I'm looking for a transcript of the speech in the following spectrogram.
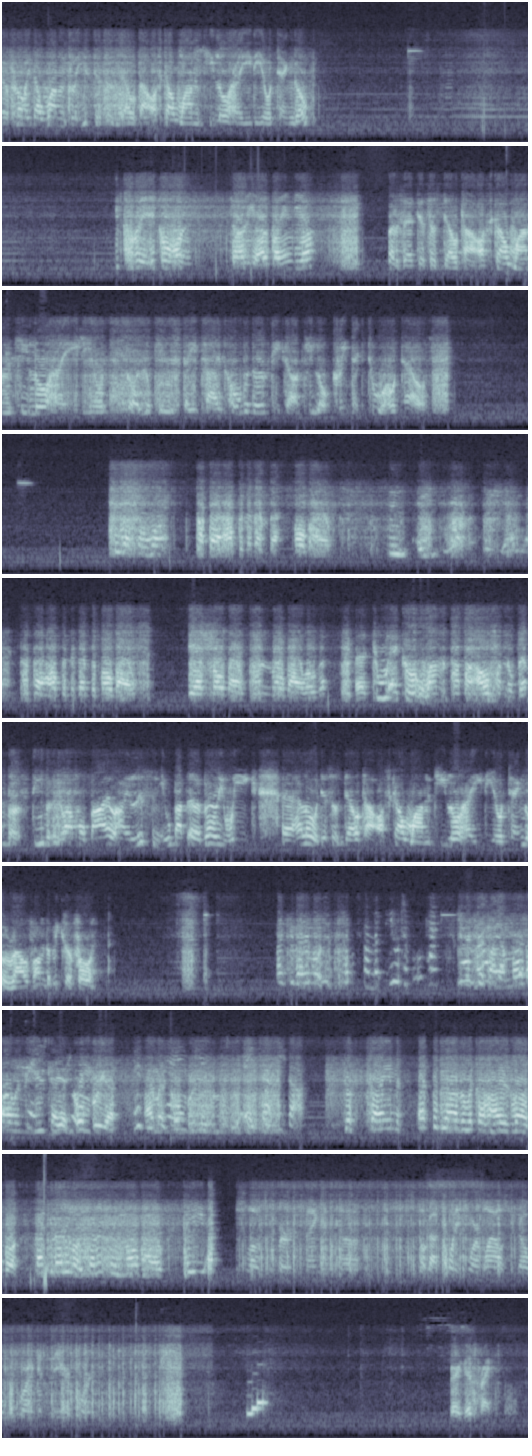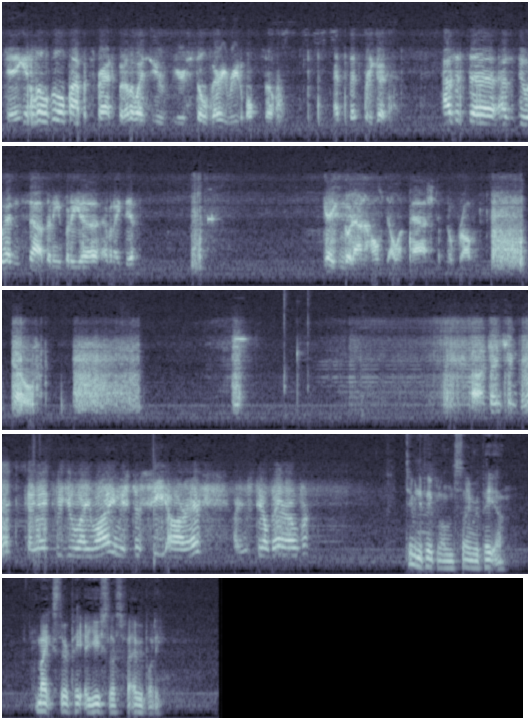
Florida 1, please. This is Delta Oscar 1, Kilo Radio Tango. Echo 1, Charlie Alpha India. Perfect. This is Delta Oscar 1, Kilo Radio Tango. Looking stateside over the repeater, Kilo Quebec 2 Hotel. Echo 1, Papa Alpha November, mobile. 281, Papa Alpha November, mobile. Yes, mobile, 1 mobile, over. Uh, 2 Echo 1, Papa Alpha November. Steven, you are mobile. I listen you, but uh, very weak. Uh, hello, this is Delta Oscar 1, Kilo Radio Tango. Ralph on the microphone. Thank you very much. It's from the beautiful Catskill Even if I am mobile in the UK at Cumbria, I'm at Cumbria just trying. That could be on a little high as well, but thank you very much. Got 24 miles to go before I get to the airport. Very good, Frank. Yeah, you get a little little pop and scratch, but otherwise you're you're still very readable. So that's that's pretty good. How's it uh, how's it do heading south? Anybody uh, have an idea? Mr. CRS. Are you still there? Over. Too many people on the same repeater makes the repeater useless for everybody.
